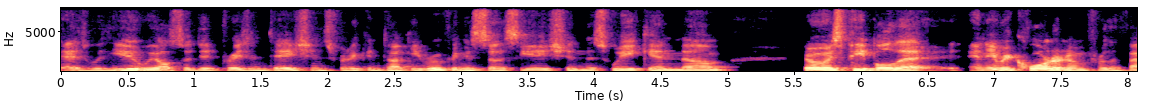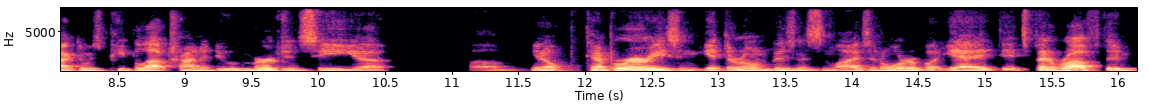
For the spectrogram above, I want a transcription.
as with you, we also did presentations for the Kentucky Roofing Association this week, and um, there was people that, and they recorded them for the fact there was people out trying to do emergency uh, um, you know, temporaries and get their own business and lives in order. But yeah, it, has been rough. The,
